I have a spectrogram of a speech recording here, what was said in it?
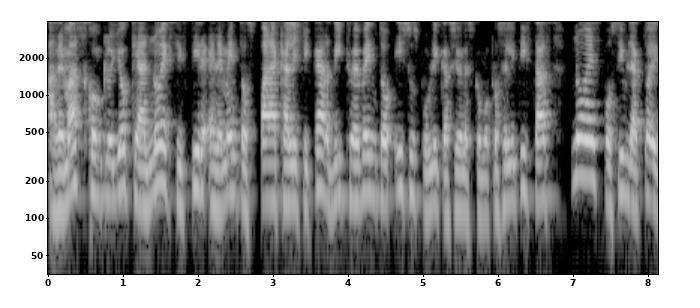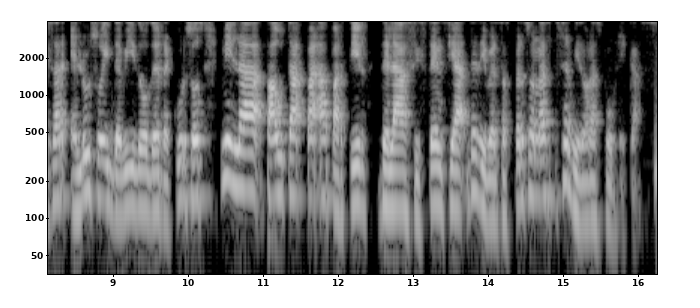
Además, concluyó que al no existir elementos para calificar dicho evento y sus publicaciones como proselitistas, no es posible actualizar el uso indebido de recursos ni la pauta a partir de la asistencia de diversas personas servidoras públicas.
